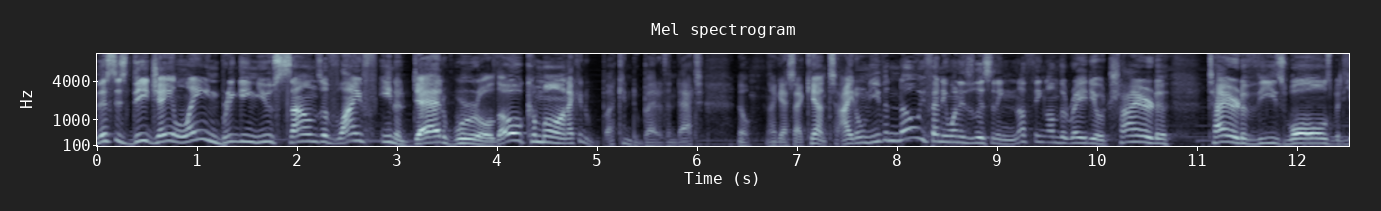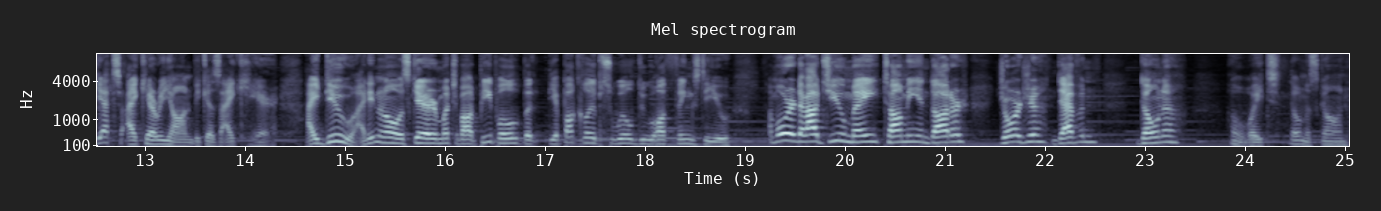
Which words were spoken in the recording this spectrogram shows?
This is DJ Lane bringing you sounds of life in a dead world. Oh, come on. I can I can do better than that. No, I guess I can't. I don't even know if anyone is listening. Nothing on the radio. Tired, tired of these walls, but yet I carry on because I care. I do. I didn't always care much about people, but the apocalypse will do odd things to you. I'm worried about you, May, Tommy, and daughter, Georgia, Devon, Donna. Oh, wait. Donna's gone.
